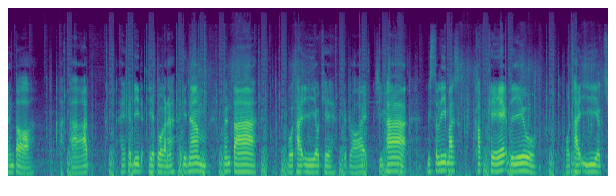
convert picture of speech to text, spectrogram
กันต่ออพาร์ทให้แพดดี้เทีละตัวกันนะแพดดี้นัมแว่นตา โบไทอีโอเค เรียบร้อยชิค่ามิสซิลี่มัส คัพเค้กดิวโบไทอีโอเค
